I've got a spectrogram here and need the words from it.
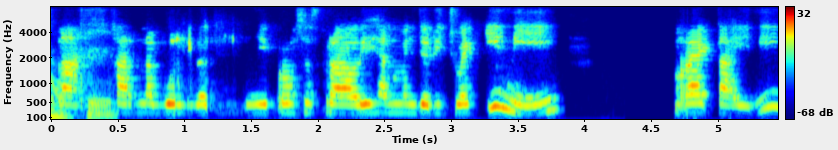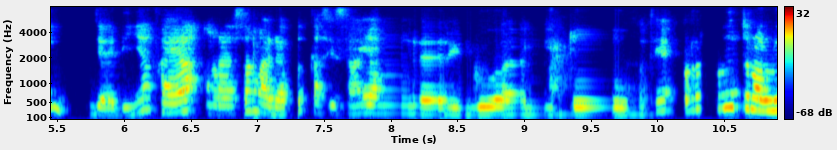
Nah, karena gue di proses peralihan menjadi cuek ini, mereka ini jadinya kayak ngerasa nggak dapet kasih sayang dari gue gitu. Katanya, "Orang, lu terlalu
